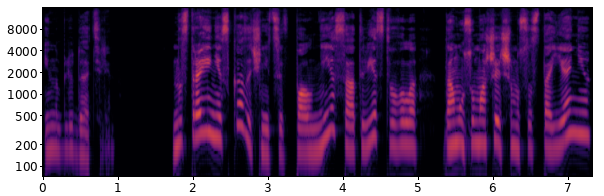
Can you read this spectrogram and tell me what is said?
и наблюдателен. Настроение сказочницы вполне соответствовало тому сумасшедшему состоянию,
